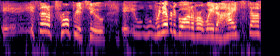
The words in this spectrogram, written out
it's not appropriate to, we're never to go out of our way to hide stuff.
